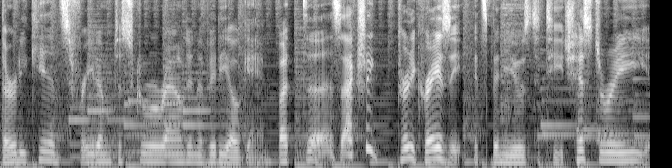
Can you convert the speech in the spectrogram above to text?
30 kids freedom to screw around in a video game. But uh, it's actually pretty crazy. It's been used to teach history,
